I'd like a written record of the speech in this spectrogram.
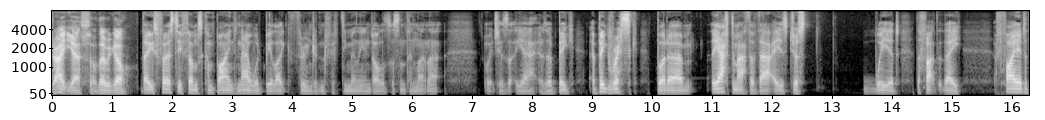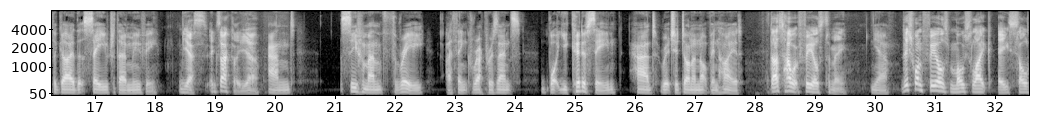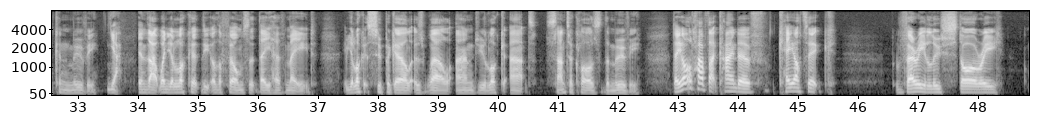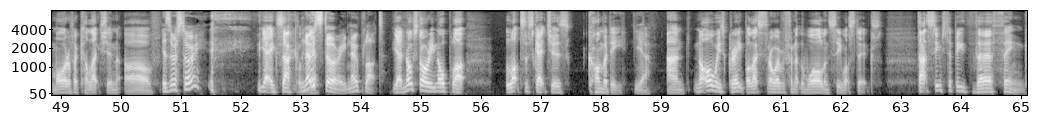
Right, yes. So there we go. those first two films combined now would be like 350 million dollars or something like that, which is yeah, it was a big a big risk, but um the aftermath of that is just weird. The fact that they fired the guy that saved their movie Yes, exactly. Yeah. and Superman 3 I think represents what you could have seen had Richard Donner not been hired. That's how it feels to me. Yeah. This one feels most like a Salkind movie Yeah. in that when you look at the other films that they have made, you look at Supergirl as well, and you look at Santa Claus the movie, they all have that kind of chaotic, very loose story, more of a collection of. Is there a story? Yeah, exactly. no yeah. story, no plot. yeah, no story, no plot, lots of sketches, comedy. Yeah. and not always great, but let's throw everything at the wall and see what sticks. That seems to be their thing.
